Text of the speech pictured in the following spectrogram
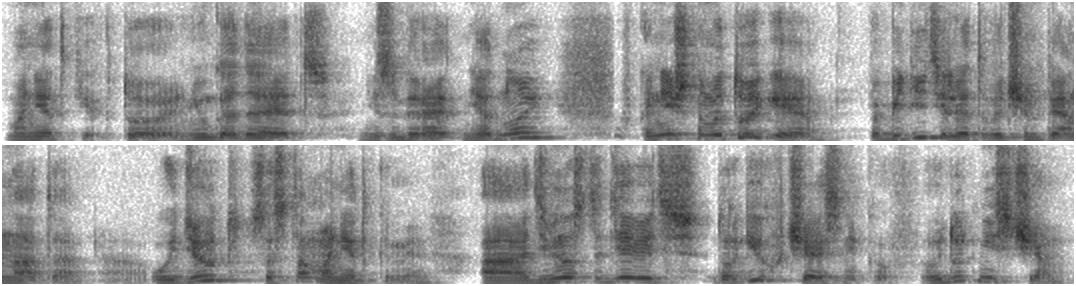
монетки. Кто не угадает, не забирает ни одной. В конечном итоге победитель этого чемпионата уйдет со 100 монетками, а 99 других участников уйдут ни с чем.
